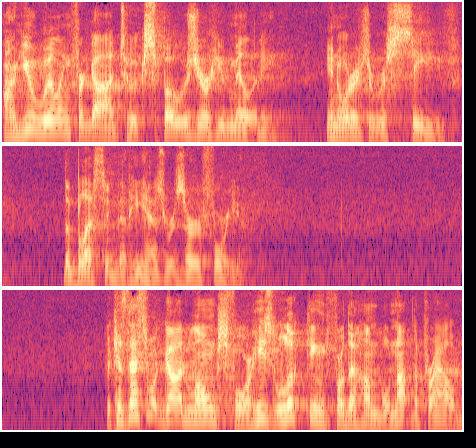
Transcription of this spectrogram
Are you willing for God to expose your humility in order to receive the blessing that he has reserved for you? Because that's what God longs for. He's looking for the humble, not the proud.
